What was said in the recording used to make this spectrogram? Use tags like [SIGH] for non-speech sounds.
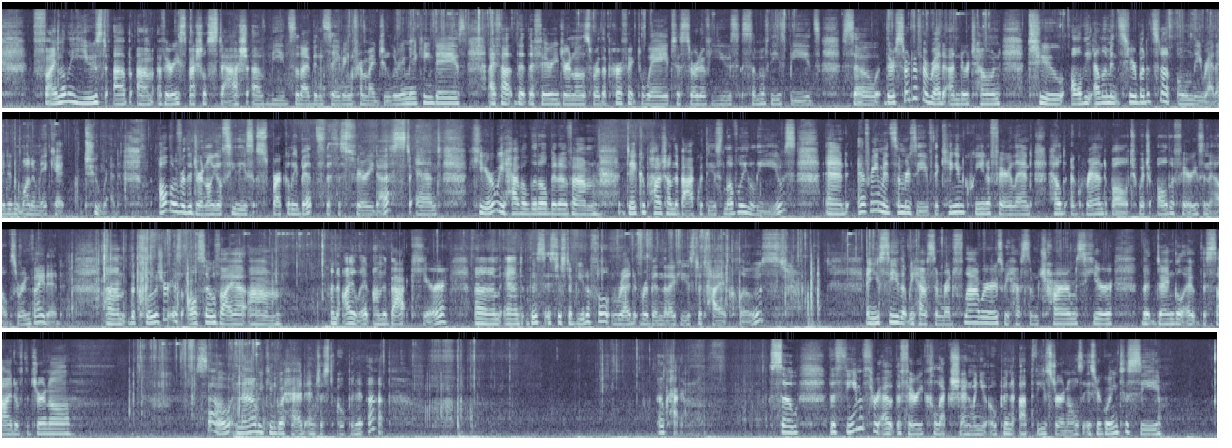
finally used up um, a very special stash of beads that I've been saving from my jewelry making days. I thought that the fairy journals were the perfect way to sort of use some of these beads. So there's sort of a red undertone to all the elements here, but it's not only red. I didn't want to make it too red all over the journal you'll see these sparkly bits. This is fairy dust. And here we have a little bit of um, decoupage on the back with these lovely leaves. And every midsummer's eve the king and queen of fairyland held a grand ball to which all the fairies and elves were invited. Um, the closure is also via um, an eyelet on the back here. Um, and this is just a beautiful red ribbon that I've used to tie it closed and you see that we have some red flowers, we have some charms here that dangle out the side of the journal. So now we can go ahead and just open it up. Okay. So the theme throughout the fairy collection when you open up these journals is you're going to see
